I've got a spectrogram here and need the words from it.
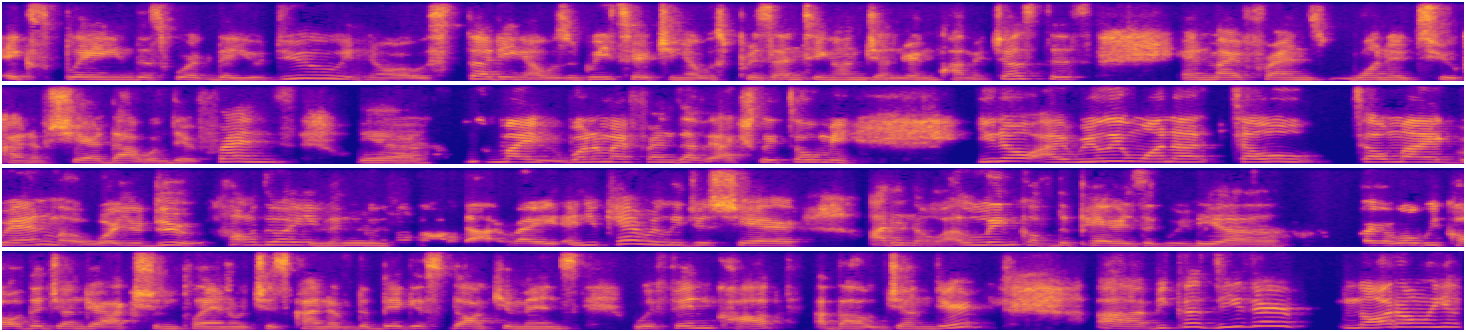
explain this work that you do? You know, I was studying, I was researching, I was presenting on gender and climate justice. And my friends wanted to kind of share that with their friends. Yeah. My one of my friends have actually told me, you know, I really want to tell tell my grandma what you do. How do I even mm-hmm. about that, right? And you can't really just share, I don't know, a link of the Paris Agreement. Yeah. Or what we call the Gender Action Plan, which is kind of the biggest documents within COP about gender, uh, because these are not only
